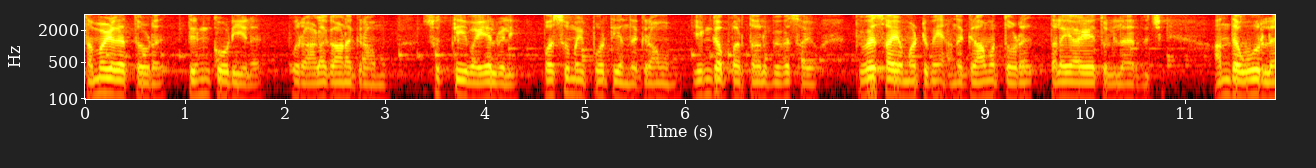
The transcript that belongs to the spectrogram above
தமிழகத்தோட தென்கோடியில் ஒரு அழகான கிராமம். சுற்றி வயல்வெளி பசுமை போர்த்தி அந்த கிராமம். எங்கே பார்த்தாலும் விவசாயம். விவசாயம் மட்டுமே அந்த கிராமத்தோட தலையாய தொழிலாக இருந்துச்சு. அந்த ஊரில்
